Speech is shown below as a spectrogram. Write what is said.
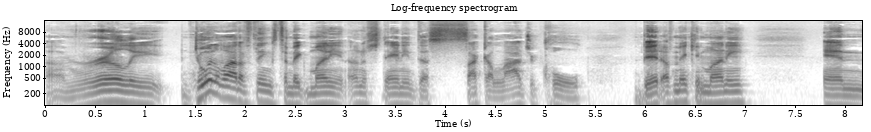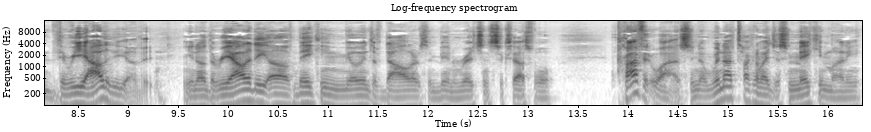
um, really doing a lot of things to make money and understanding the psychological bit of making money and the reality of it. You know, the reality of making millions of dollars and being rich and successful profit wise, you know, we're not talking about just making money.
